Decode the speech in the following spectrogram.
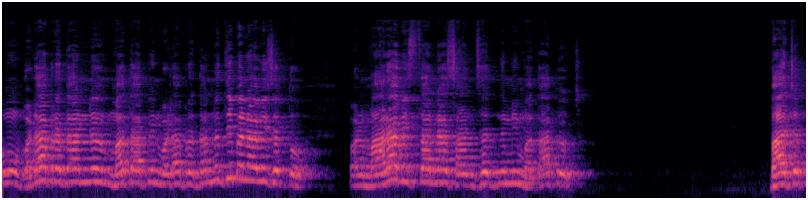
હું વડાપ્રધાનને મત આપીને વડાપ્રધાન નથી બનાવી શકતો. પણ મારા વિસ્તારના સાંસદને મેં મત આપ્યો છે. ભાજપ.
